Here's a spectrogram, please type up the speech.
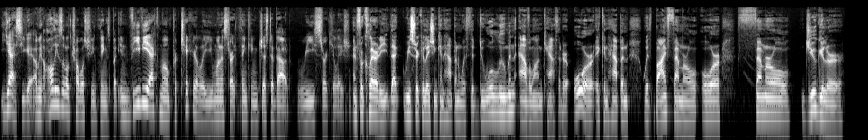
yes, you get, I mean, all these little troubleshooting things, but in VV ECMO particularly, you want to start thinking just about recirculation. And for clarity, that recirculation can happen with the dual lumen Avalon catheter, or it can happen with bifemoral or femoral jugular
